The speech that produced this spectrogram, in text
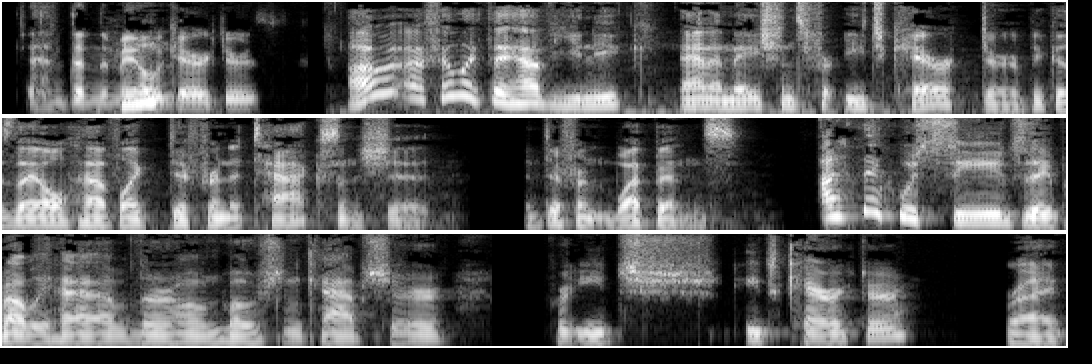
than the male mm-hmm. characters? I, I feel like they have unique animations for each character because they all have like different attacks and shit different weapons. I think with Siege they probably have their own motion capture for each each character. Right.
